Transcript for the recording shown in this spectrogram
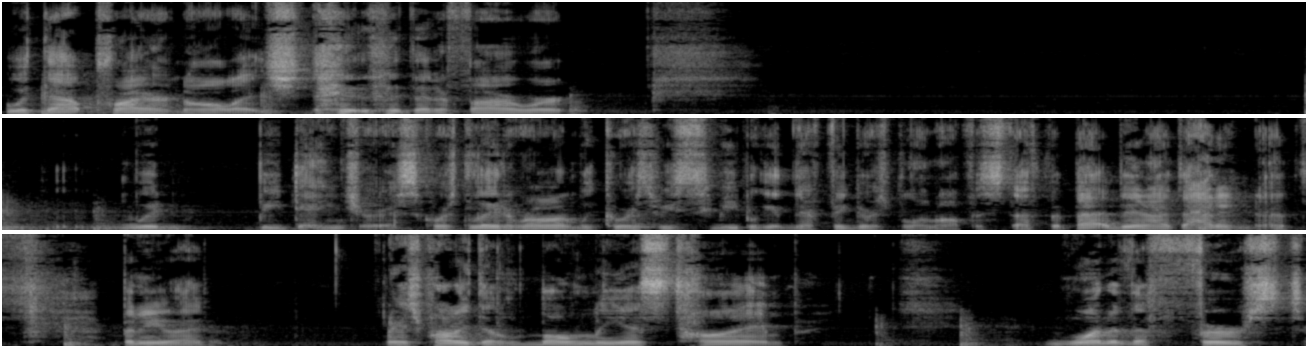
without prior knowledge that a firework would be dangerous. Of course, later on, of course, we see people getting their fingers blown off and stuff. But back then, I, I didn't know. But anyway, it was probably the loneliest time. One of the first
